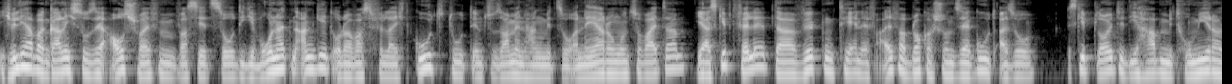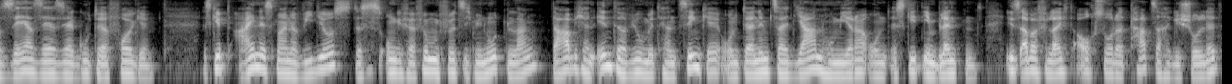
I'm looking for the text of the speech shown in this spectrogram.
Ich will hier aber gar nicht so sehr ausschweifen, was jetzt so die Gewohnheiten angeht oder was vielleicht gut tut im Zusammenhang mit so Ernährung und so weiter. Ja, es gibt Fälle, da wirken TNF-Alpha-Blocker schon sehr gut. Also es gibt Leute, die haben mit Humira sehr, sehr, sehr gute Erfolge. Es gibt eines meiner Videos, das ist ungefähr 45 Minuten lang. Da habe ich ein Interview mit Herrn Zinke und der nimmt seit Jahren Humira und es geht ihm blendend. Ist aber vielleicht auch so der Tatsache geschuldet,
